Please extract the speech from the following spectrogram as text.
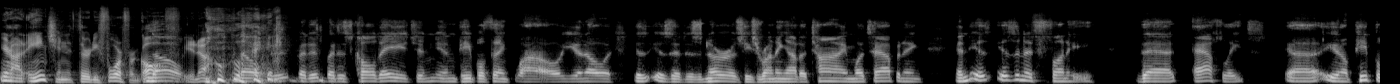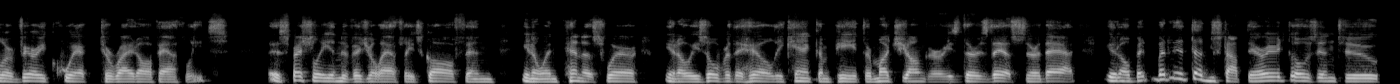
you're not ancient at 34 for golf, no, you know? no, but, it, but, it, but, it's called age. And, and people think, wow, you know, is, is it his nerves? He's running out of time. What's happening? And is, isn't it funny that athletes, uh, you know, people are very quick to write off athletes especially individual athletes, golf and you know, in tennis, where you know he's over the hill, he can't compete. They're much younger. He's there's this, there that, you know. But but it doesn't stop there. It goes into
